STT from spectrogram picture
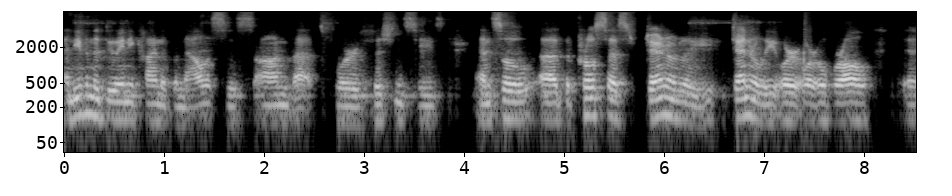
and even to do any kind of analysis on that for efficiencies. And so uh, the process generally, generally or, or overall, uh,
